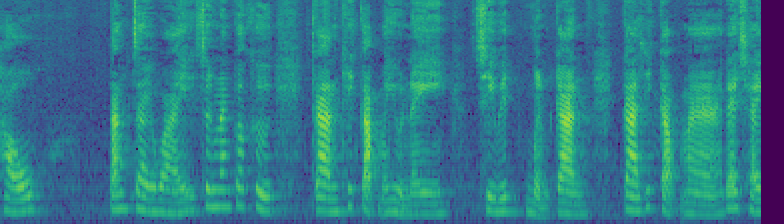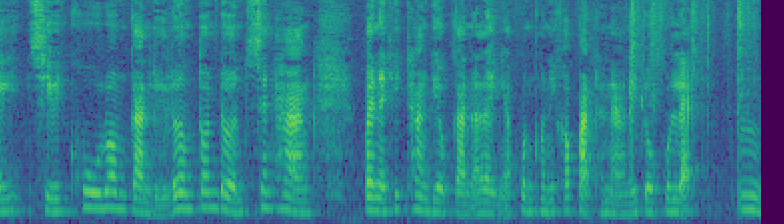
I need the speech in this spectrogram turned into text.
เขาตั้งใจไว้ ซึ่งนั่นก็คือการที่กลับมาอยู่ใน ชีวิตเหมือนกัน การที่กลับมาได้ใช้ชีวิตคู่ร่วมกันหรือเริ่มต้นเดินเส้นทางไปในทิศทางเดียวกันอะไรอย่างเงี้ย คนคนนี้เขาปรารถนาในตัวคุณแหละ อืม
